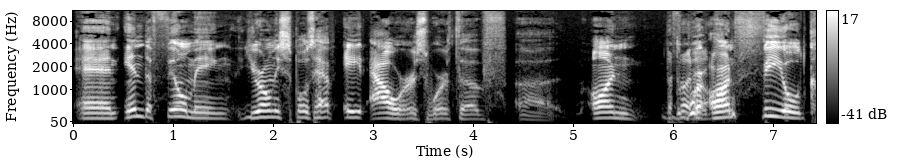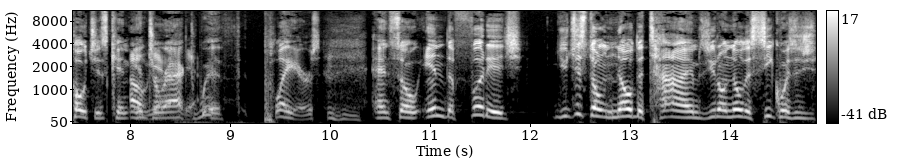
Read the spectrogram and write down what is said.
And in the filming, you're only supposed to have eight hours worth of uh, on The where on field coaches can Oh, interact yeah. with players. Mm-hmm. And so in the footage, you just don't know the times, you don't know the sequences.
